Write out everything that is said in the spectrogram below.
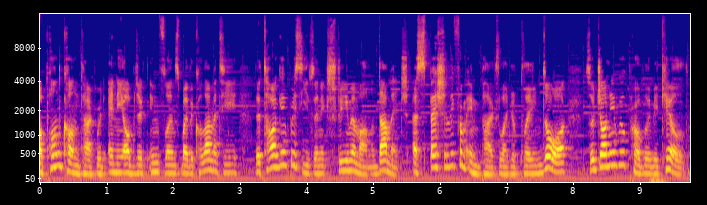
Upon contact with any object influenced by the Calamity, the target receives an extreme amount of damage, especially from impacts like a plane door, so Johnny will probably be killed,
